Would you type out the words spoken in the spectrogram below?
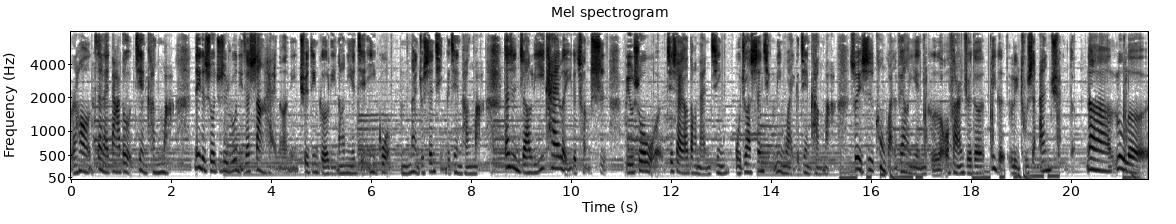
然后再来大家都有健康码。那个时候就是如果你在上海呢，你确定隔离，然后你也检疫过，嗯，那你就申请一个健康码。但是你只要离开了一个城市，比如说我接下来要到南京，我就要申请另外一个健康码。所以是控管的非常严格，我反而觉得那个旅途是安全的。那录了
